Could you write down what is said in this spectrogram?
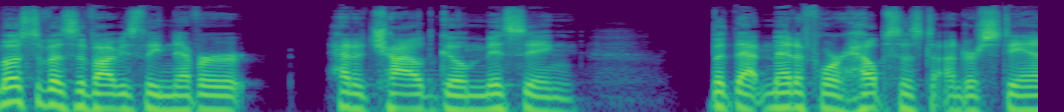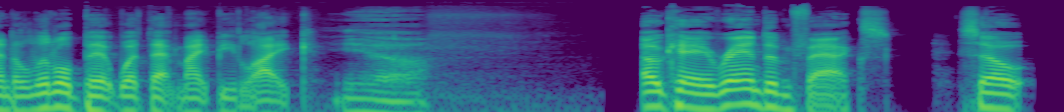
Most of us have obviously never had a child go missing, but that metaphor helps us to understand a little bit what that might be like. Yeah. Okay, random facts. So,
